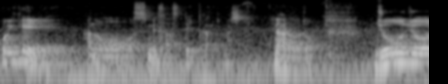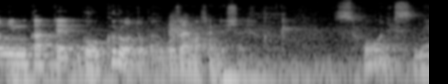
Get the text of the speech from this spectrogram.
こういう経緯であの進めさせていただきました。なるほど。上場に向かってご苦労とかございませんでしたでしょうか？そうですね。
